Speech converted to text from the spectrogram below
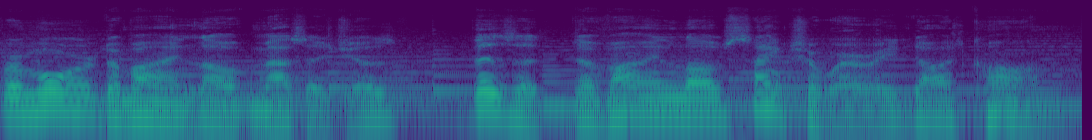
For more Divine Love messages, visit divinelovesanctuary.com.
